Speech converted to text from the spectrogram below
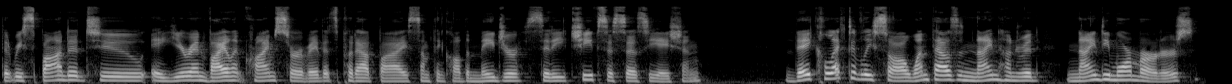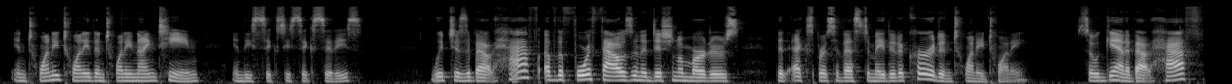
that responded to a year end violent crime survey that's put out by something called the Major City Chiefs Association. They collectively saw 1,990 more murders in 2020 than 2019 in these 66 cities, which is about half of the 4,000 additional murders that experts have estimated occurred in 2020. So, again, about half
